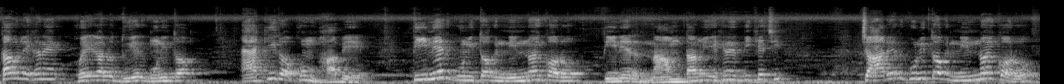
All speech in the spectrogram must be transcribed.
তাহলে এখানে হয়ে গেল দুইয়ের গুণিতক। একই রকমভাবে তিনের গুণিতক নির্ণয় করো, তিনের নামটা আমি এখানে লিখেছি। চারের গুণিতক নির্ণয় করো,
